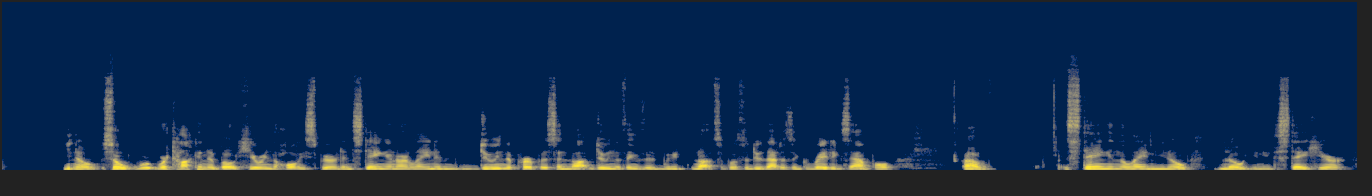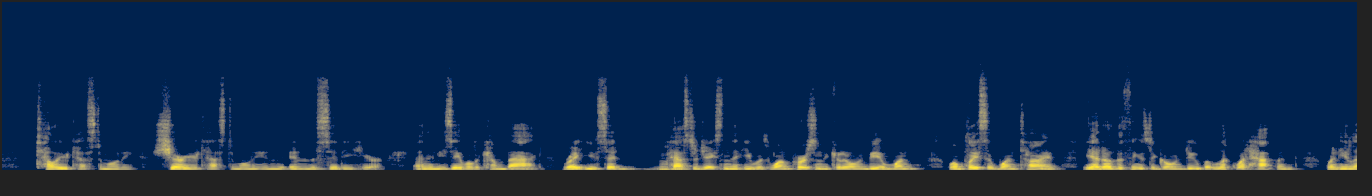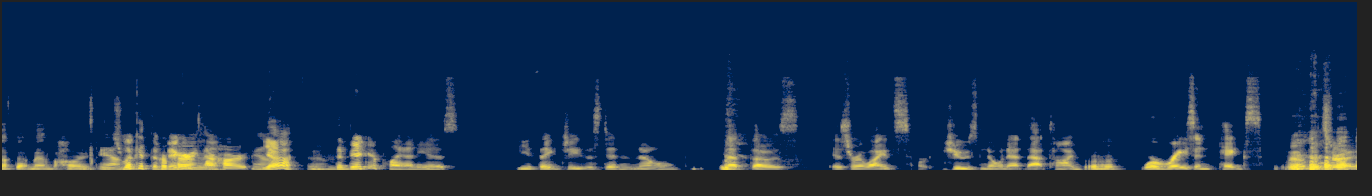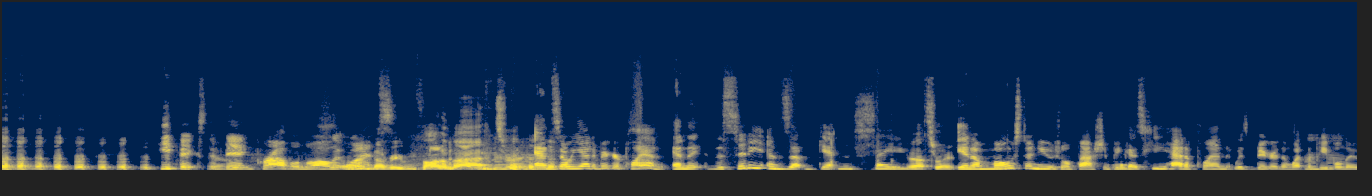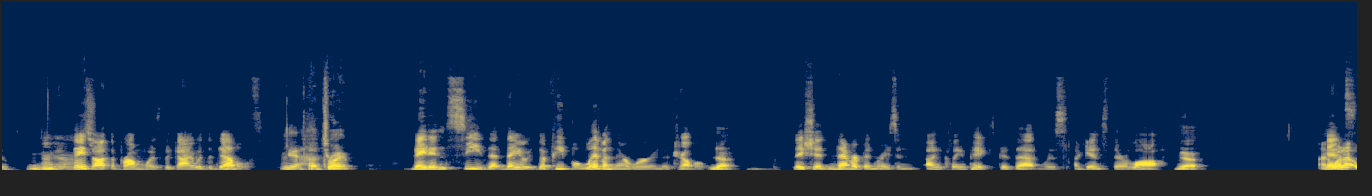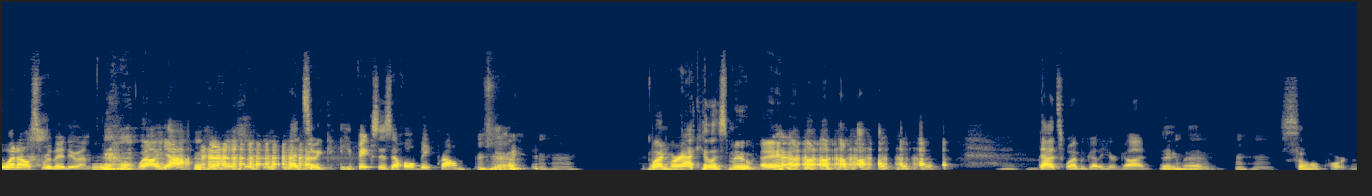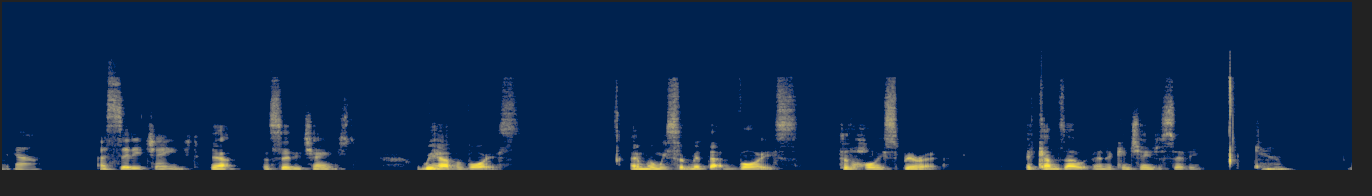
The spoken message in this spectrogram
You know, so we're, we're talking about hearing the Holy Spirit and staying in our lane and doing the purpose and not doing the things that we're not supposed to do. That is a great example of staying in the lane. You know, no, you need to stay here, tell your testimony, share your testimony in, in the city here. And then he's able to come back, right? You said, Mhm. Pastor Jason, that he was one person that could only be in one, one place at one time. He had other things to go and do, but look what happened when he left that man behind. Yeah. Look at the Preparing bigger their plan. heart. Yeah. Yeah. Yeah. The bigger plan is do you think Jesus didn't know that those Israelites or Jews known at that time Uh-huh. Were raising pigs? Yeah, that's right. He fixed a Yeah. big problem all at Oh, I once. never even thought of that. That's right. and so he had a bigger plan. And the, the city ends up getting saved That's right. in a most unusual fashion because he had a plan that was bigger than what the people knew. Mhm. Mhm. They thought the problem was the guy with the devils. Yeah. That's right. They didn't see that they the people living there were in the trouble. Yeah. They should never been raising unclean pigs because that was against their law. Yeah. And, And- what what else were they doing? Well, yeah. and so he, he fixes a whole big problem. Yeah. Mhm. One miraculous move. eh? That's why we got to hear God. Amen. Mhm. So important. Yeah. A city changed. The city changed. We have a voice. And when we submit that voice to the Holy Spirit, it comes out and it can change a city. Can.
